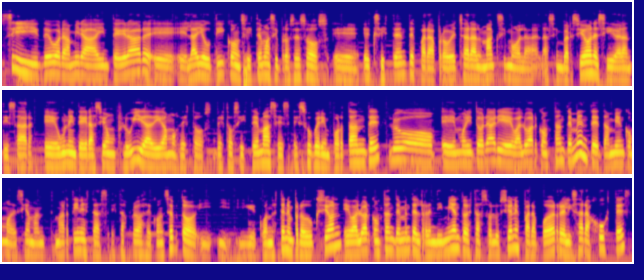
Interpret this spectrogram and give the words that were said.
Sí, Débora, mira, integrar eh, el IoT con sistemas y procesos eh, existentes para aprovechar al máximo las inversiones y garantizar eh, una integración fluida, digamos, de estos, de estos sistemas es súper importante. Luego, monitorar y evaluar constantemente, también como decía Martín, estas, estas pruebas de concepto y, y cuando estén en producción, evaluar constantemente el rendimiento de estas soluciones para poder realizar ajustes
